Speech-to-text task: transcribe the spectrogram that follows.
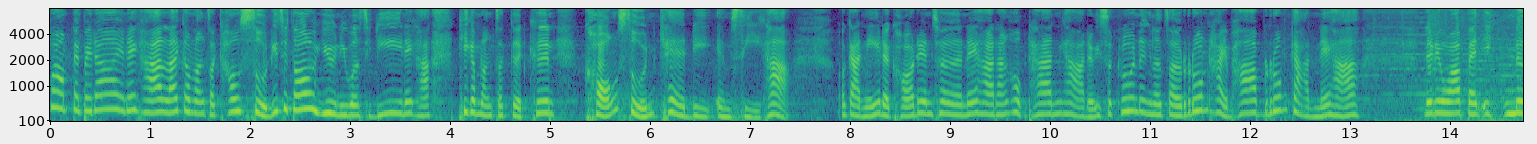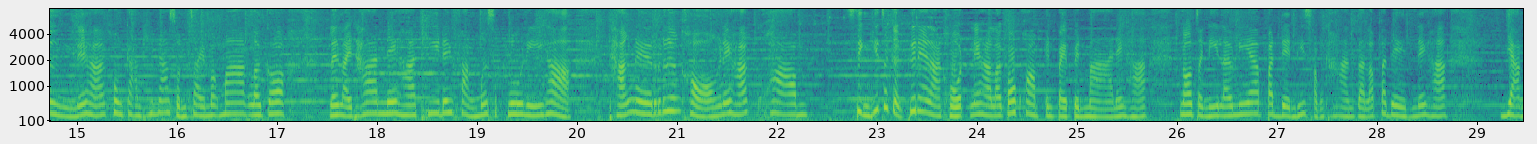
ความเป็นไปได้นะคะ และกำลังจะเข้าสู่ดิจิทัลยูนิเวอร์ซิตี้นะคะ ที่กำลังจะเกิดขึ้นของศูนย์ KDMC ค่ะโอกาสนี้เดี๋ยวขอเรียนเชิญนะคะทั้ง 6 ท่านค่ะ เดี๋ยวอีกสักครู่หนึ่งเราจะร่วมถ่ายภาพร่วมกันนะคะ รียกได้ว่าเป็นอีกหนึ่งนะคะโครงการที่น่าสนใจมากๆ แล้วก็หลาย ๆ ท่านนะคะที่ได้ฟังเมื่อสักครู่นี้ค่ะ ทั้งในเรื่องของนะคะความสิ่งที่จะเกิดขึ้นในอนาคตนะคะแล้วก็ความเป็นไปเป็นมานะคะ นอกจากนี้แล้วเนี่ยประเด็นที่สำคัญแต่ละประเด็นนะคะยัง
